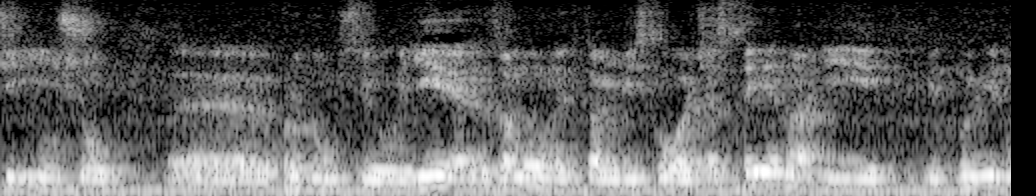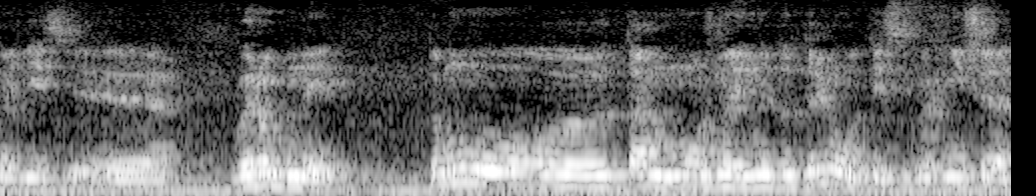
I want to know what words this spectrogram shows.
чи іншу е, продукцію. Є замовник там військова частина і відповідно є виробник. Тому там можна і не дотримуватись, верніше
